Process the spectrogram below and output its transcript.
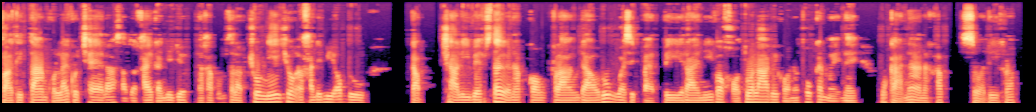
ฝากติดตามกดไลค์กดแชร์แล้ว subscribe กันเยอะๆนะครับผมสำหรับช่วงนี้ช่วง Academy of Blue ชาลีเวบสเตอร์นะครับกองกลางดาวรุ่งวัย 18 ปี รายนี้ก็ขอตัวลาไปก่อนนะพบกันใหม่ในโอกาสหน้านะครับ สวัสดีครับ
